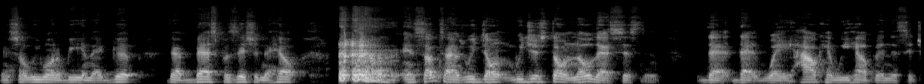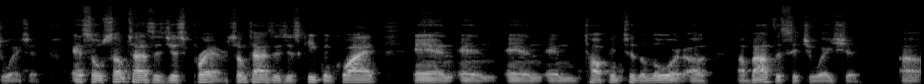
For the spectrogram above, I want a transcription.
and so we want to be in that good, that best position to help. And sometimes we don't we just don't know that system that that way. How can we help in this situation? And so sometimes it's just prayer. Sometimes it's just keeping quiet and and and and talking to the lord uh, about the situation. Uh,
